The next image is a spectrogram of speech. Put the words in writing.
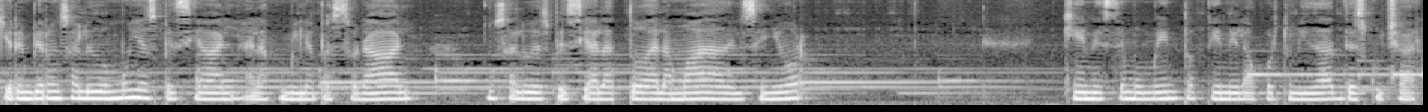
Quiero enviar un saludo muy especial a la familia pastoral, un saludo especial a toda la amada del Señor que en este momento tiene la oportunidad de escuchar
